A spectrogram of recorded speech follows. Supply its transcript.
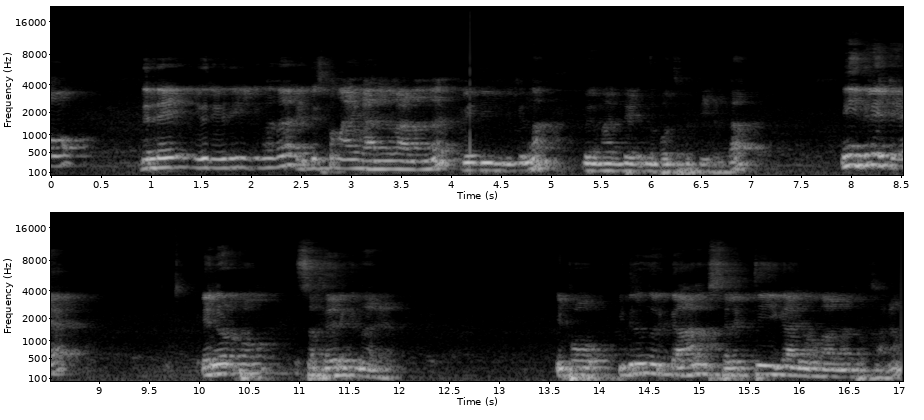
അപ്പോ ഇതിന്റെ ഇത് എഴുതിയിരിക്കുന്നത് വ്യത്യസ്തമായ ഗാനങ്ങളാണെന്ന് എഴുതിയിരിക്കുന്ന ബഹുമാനത്തെ ഒന്ന് ബോധ്യപ്പെടുത്തിയിട്ടുണ്ട്. ഇനി ഇതിലേക്ക് എന്നോടൊപ്പം സഹകരിക്കുന്നതിന് ഇപ്പോ ഇതിൽ നിന്നൊരു ഗാനം സെലക്ട് ചെയ്യുക എന്നുള്ളതാണ് പ്രധാനം.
